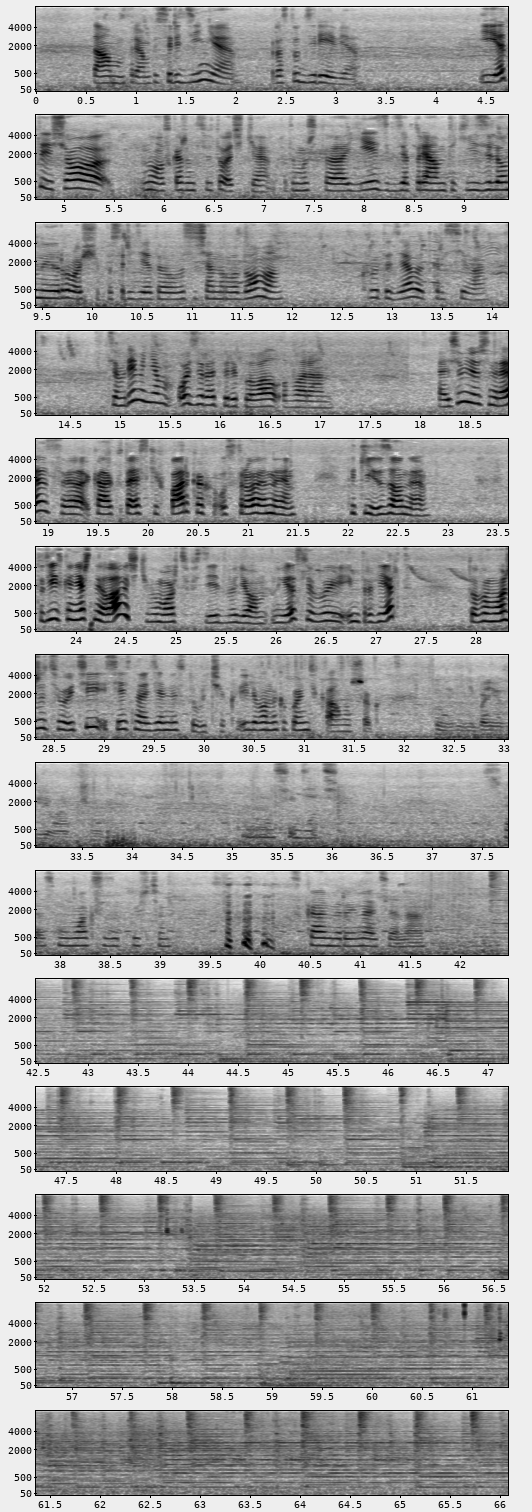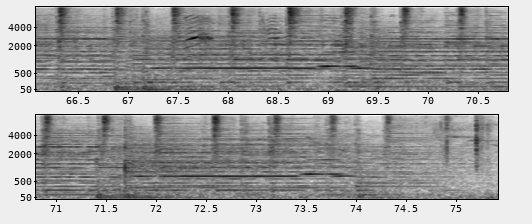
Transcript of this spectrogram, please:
там прям посередине растут деревья. И это еще, ну, скажем, цветочки, потому что есть где прям такие зеленые рощи посреди этого высоченного дома. Круто делают, красиво. Тем временем озеро переплывал варан. А еще мне очень нравится, как в тайских парках устроены такие зоны Тут есть, конечно, и лавочки, вы можете посидеть вдвоем, но если вы интроверт, то вы можете уйти и сесть на отдельный стульчик или вон на какой-нибудь камушек. Не, не боязливо Сидите. Сейчас мы Макса запустим с камерой. Нате она.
